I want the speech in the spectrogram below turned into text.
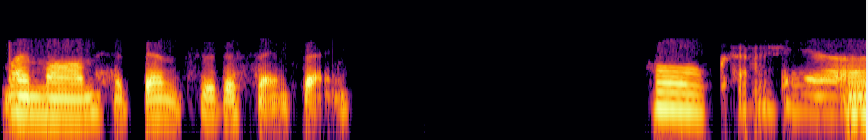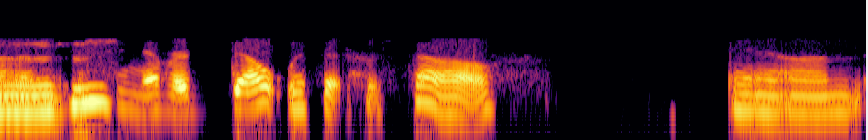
my mom had been through the same thing. Okay. and Mhm. she never dealt with it herself and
